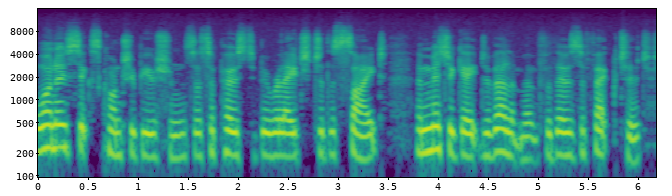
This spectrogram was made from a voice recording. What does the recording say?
106 contributions are supposed to be related to the site and mitigate development for those affected.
